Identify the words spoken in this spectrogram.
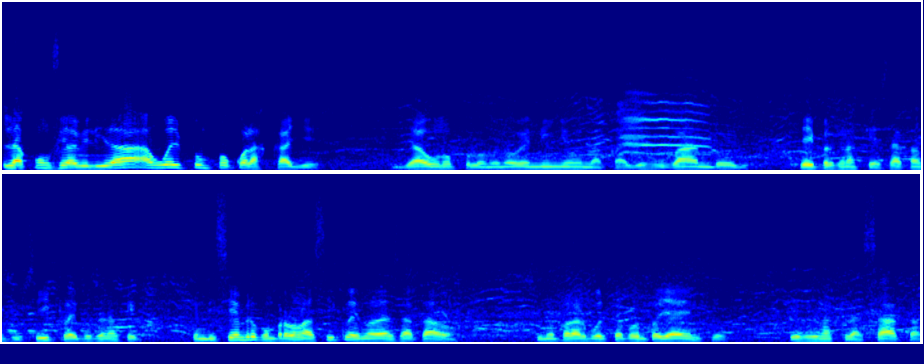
La confiabilidad ha vuelto un poco a las calles. Ya uno por lo menos ve niños en la calle jugando, y hay personas que sacan su cicla, hay personas que, que en diciembre compraron la cicla y no la han sacado, sino para dar vuelta pronto allá adentro. Hay personas que la sacan,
